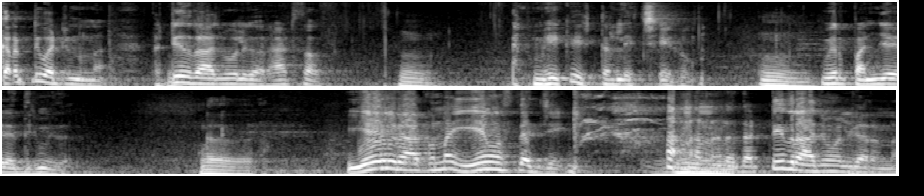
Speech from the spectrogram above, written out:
కరెక్ట్ పట్టిండు that is Rajamouli garu hats off. ఉమ్, మీకు ఇష్టం లేదు చేయడం. ఉమ్. మీరు పని చేయలేదు దీని మీద. ఏమి రాకున్నా ఏం వస్తే అది చెయ్యి అన్నాడు. దట్ ఈజ్ రాజమౌళి గారు అన్న.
